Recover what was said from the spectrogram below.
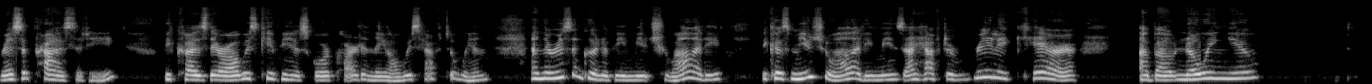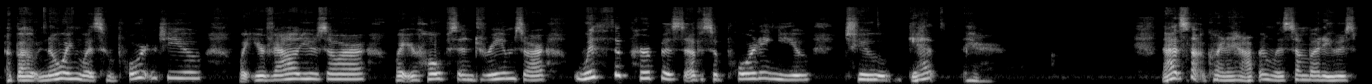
reciprocity because they're always keeping a scorecard and they always have to win. And there isn't going to be mutuality because mutuality means I have to really care about knowing you, about knowing what's important to you, what your values are, what your hopes and dreams are, with the purpose of supporting you to get there. That's not going to happen with somebody whose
